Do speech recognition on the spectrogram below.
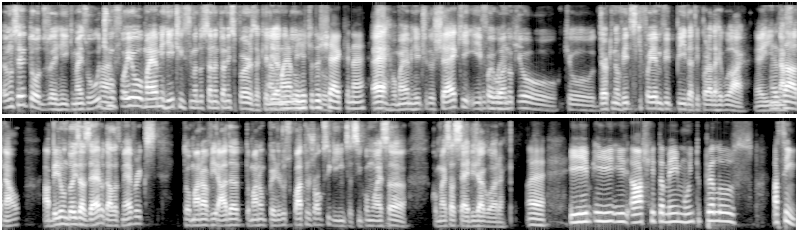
Eu não sei todos, Henrique, mas o último é. foi o Miami Heat em cima do San Antonio Spurs, aquele é, ano. O Miami do, Heat do, do Shaq, né? É, o Miami Heat do Shaq e, foi o ano que o, que o Dirk Nowitzki foi MVP da temporada regular. Aí Exato. na final abriram 2 a 0 Dallas Mavericks, tomaram a virada, tomaram perder os quatro jogos seguintes, assim como essa, como essa série de agora. É, e, e, e acho que também muito pelos, assim,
